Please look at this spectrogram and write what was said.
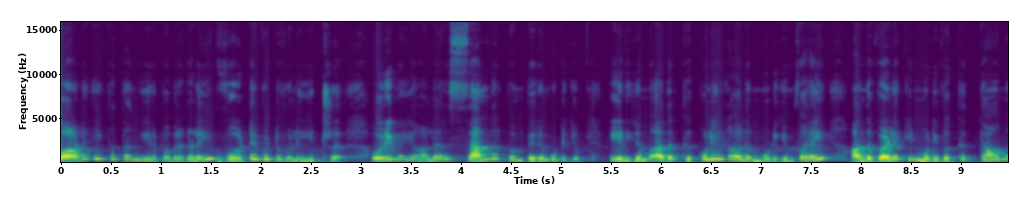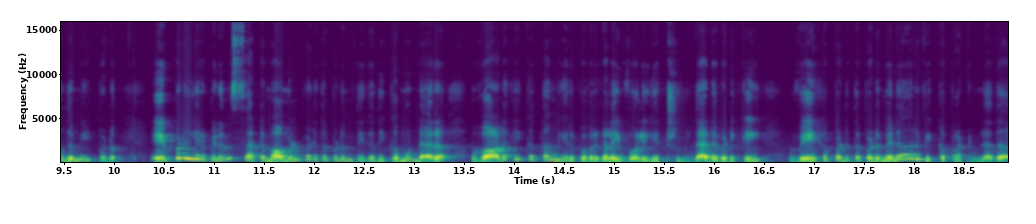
வாடகைக்கு தங்கியிருப்பவர்களை வீட்டை விட்டு வெளியேற்ற உரிமையாளர் சந்தர்ப்பம் பெற முடியும். எனினும் அதற்கு குளிர்காலம் முடியும் வரை அந்த வழக்கின் முடிவுக்கு தாமதம் ஏற்படும். எப்படி இருப்பினும் சட்டம் அமுல்படுத்தப்படும் திகதிக்கு முன்னர் வாடகைக்கு தங்கியிருப்பவர்களை வெளியேற்றும் நடவடிக்கை வேகப்படுத்தப்படும் என அறிவிக்கப்பட்டுள்ளது.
